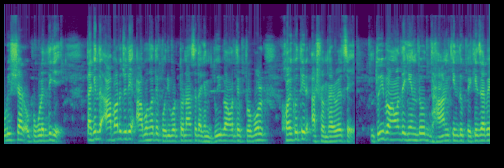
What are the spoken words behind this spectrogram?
উড়িষ্যার উপকূলের দিকে। তা কিন্তু আবারও যদি আবহাওয়াতে পরিবর্তন আসে, তা কিন্তু দুই বাংলাতে প্রবল ক্ষয়ক্ষতির আশঙ্কা রয়েছে। দুই বাংলাতে কিন্তু ধান কিন্তু পেকে যাবে।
